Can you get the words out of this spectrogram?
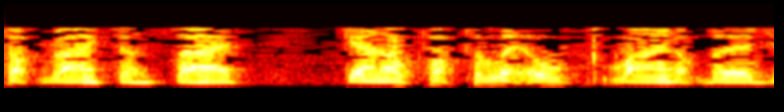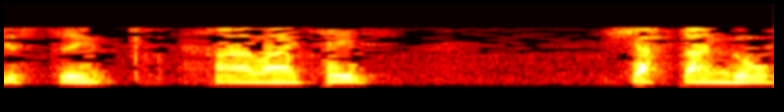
top right hand side, again I'll pop a little line up there just to highlight his shaft angles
